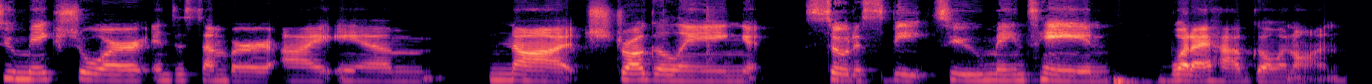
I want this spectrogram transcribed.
to make sure in December I am not struggling, so to speak, to maintain what I have going on.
